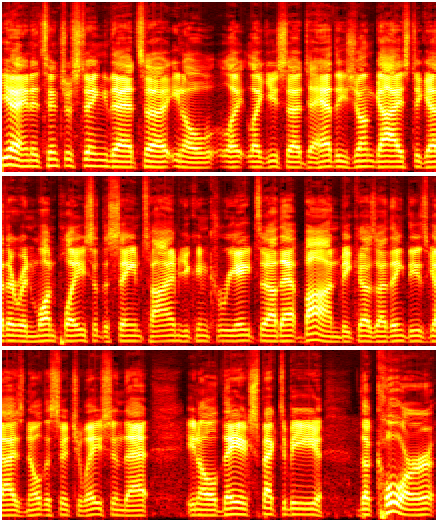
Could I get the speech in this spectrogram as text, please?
Yeah, and it's interesting that uh, you know, like like you said, to have these young guys together in one place at the same time, you can create uh, that bond because I think these guys know the situation that you know they expect to be the core,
